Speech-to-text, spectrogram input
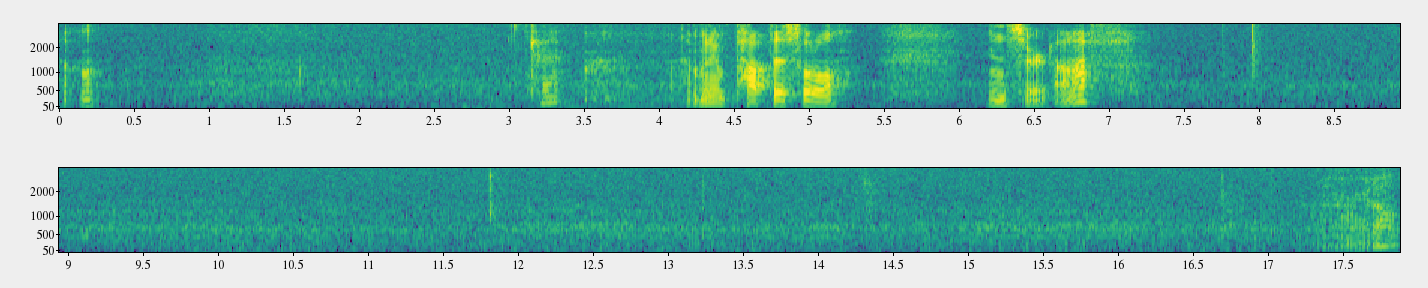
So, okay. I'm going to pop this little insert off. There we go.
